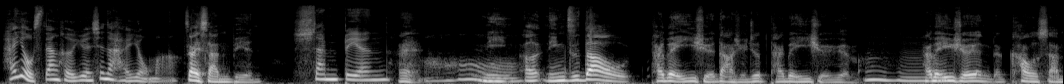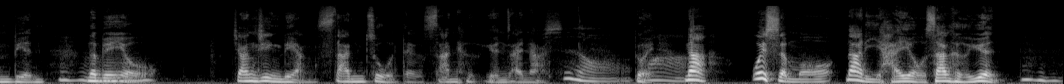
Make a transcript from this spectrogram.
还有三合院，现在还有吗？在山边，山边。哎哦，你呃，您知道台北医学大学就是台北医学院嘛？嗯嗯，台北医学院的靠山边，嗯那边有将近两三座的三合院在那里。是哦，对，那为什么那里还有三合院？嗯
